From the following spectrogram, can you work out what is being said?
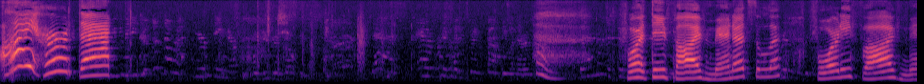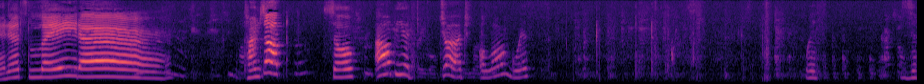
I heard that Forty-five minutes le- Forty-five minutes later. Time's up. So I'll be a judge along with with Z,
